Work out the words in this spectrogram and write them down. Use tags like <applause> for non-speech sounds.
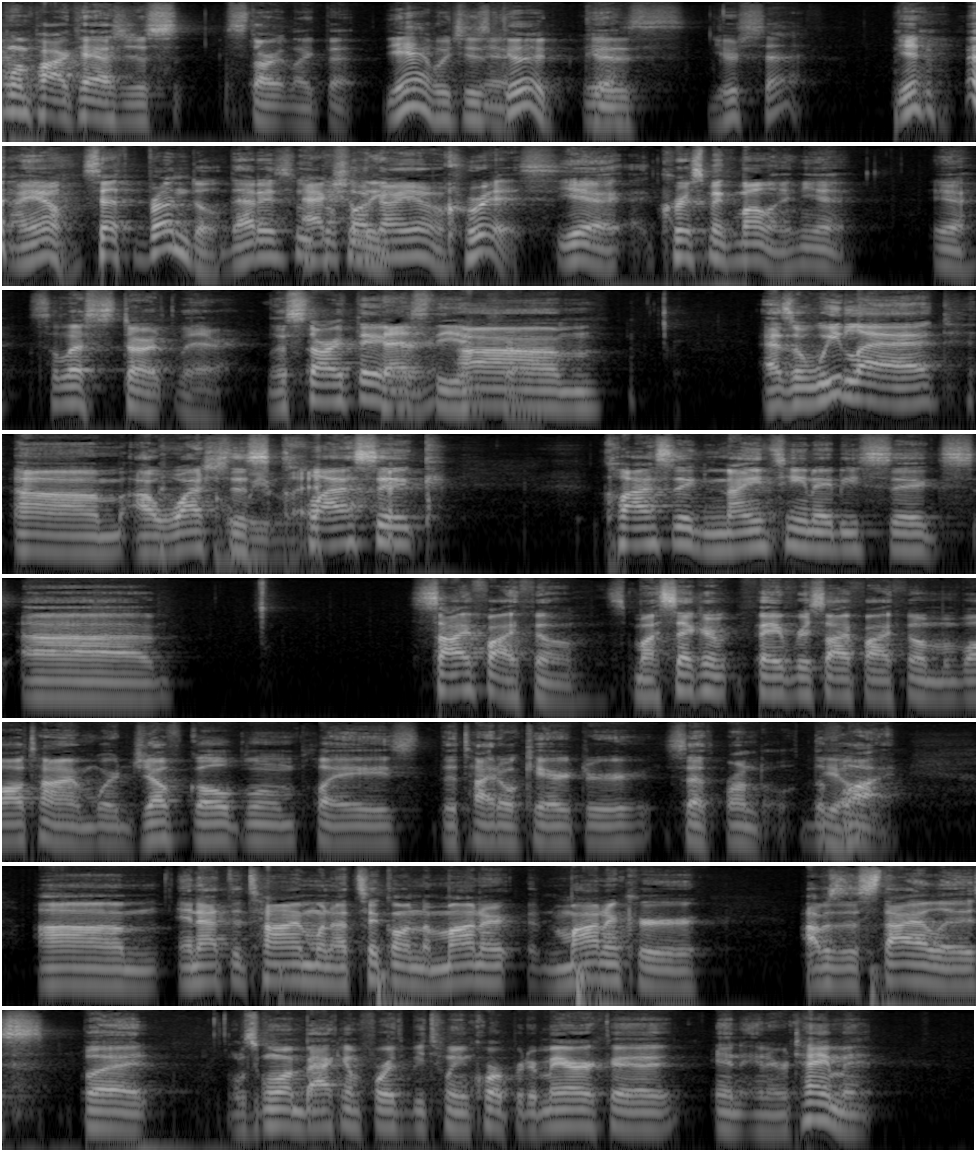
Yeah. No, I like when podcasts just start like that. Yeah, which is good Yeah. because you're Seth. Yeah, I am. <laughs> Seth Brundle. That is who the actually fuck I am. Chris. Yeah, Chris McMullen. Yeah, yeah. So let's start there. Let's start there. That's the intro. Um, as a wee lad, um, I <laughs> watched this wee lad. classic, classic 1986 uh, sci-fi film. It's my second favorite sci-fi film of all time, where Jeff Goldblum plays the title character Seth Brundle, the Yeah. Fly. Um, and at the time when I took on the moniker, I was a stylist, but was going back and forth between corporate America and entertainment.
